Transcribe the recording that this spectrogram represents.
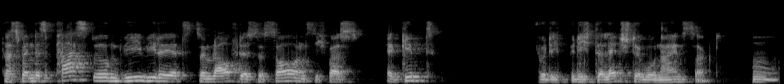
Dass wenn das passt irgendwie wieder jetzt im Laufe der Saison und sich was ergibt, würde ich, bin ich der Letzte, wo Nein sagt. Hm.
